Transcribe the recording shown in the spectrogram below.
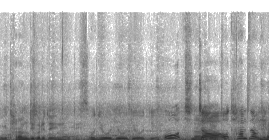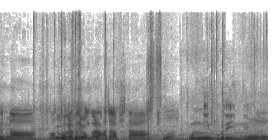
여기 다람쥐 그려져 있는 것도 있어. 어디 어디 어디 어디? 오 진짜. 다람쥐 어 다람쥐 나면 좋겠다. 어 이거 하나 그러면 가져갈까? 이거랑 가져갑시다. 좋아. 꽃잎으로 돼 있네. 어.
